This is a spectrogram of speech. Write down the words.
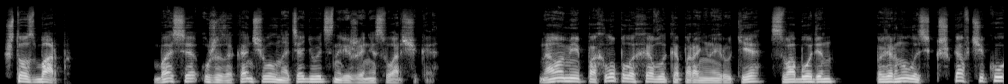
Что с Барб?» Бася уже заканчивал натягивать снаряжение сварщика. Наоми похлопала Хевлока по раненой руке, свободен, повернулась к шкафчику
